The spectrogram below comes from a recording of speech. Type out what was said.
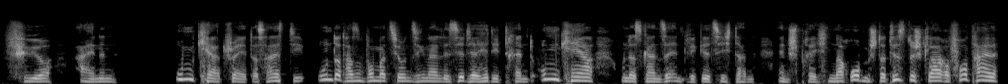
für einen Umkehrtrade. Das heißt, die Untertassenformation signalisiert ja hier die Trendumkehr und das Ganze entwickelt sich dann entsprechend nach oben. Statistisch klare Vorteile,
